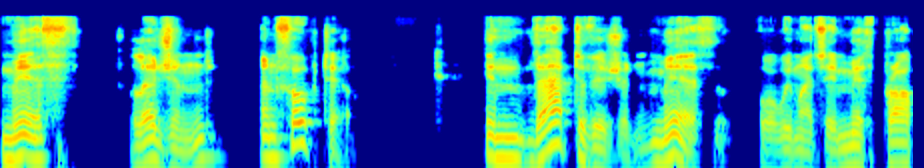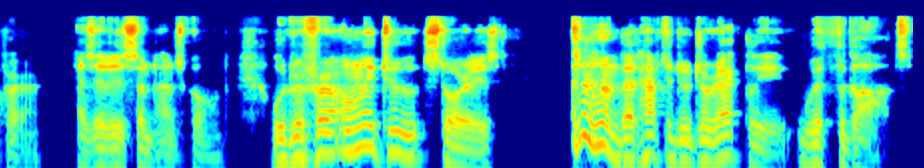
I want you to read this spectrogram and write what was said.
myth, legend, and folk tale. In that division, myth, or we might say myth proper, as it is sometimes called, would refer only to stories that have to do directly with the gods.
